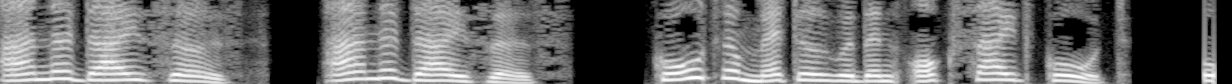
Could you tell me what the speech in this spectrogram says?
Anodizers. Anodizers. Coat a metal with an oxide coat.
